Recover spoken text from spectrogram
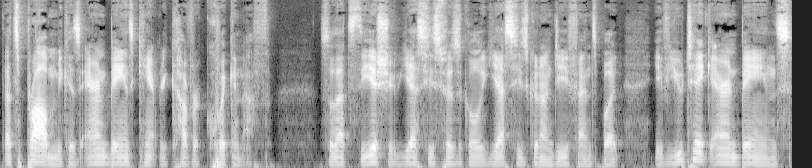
that's a problem because Aron Baynes can't recover quick enough. So that's the issue. Yes, he's physical. Yes, he's good on defense. But if you take Aron Baynes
